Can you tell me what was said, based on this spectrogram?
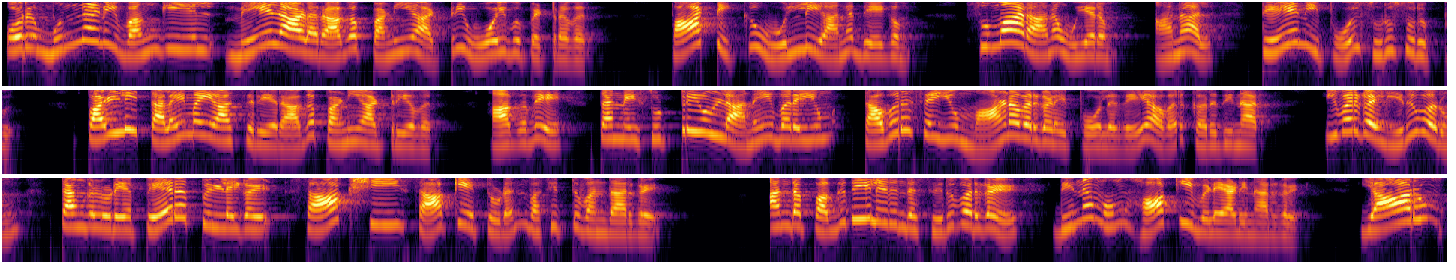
ஒரு முன்னணி வங்கியில் மேலாளராக பணியாற்றி ஓய்வு பெற்றவர். பாட்டிக்கு ஒல்லியான தேகம் சுமாரான உயரம் ஆனால் தேனி போல் சுறுசுறுப்பு. பள்ளி தலைமையாசிரியராக பணியாற்றியவர். ஆகவே தன்னை சுற்றியுள்ள அனைவரையும் தவறு செய்யும் மாணவர்களைப் போலவே அவர் கருதினார். இவர்கள் இருவரும் தங்களுடைய பேரப்பிள்ளைகள் சாக்ஷி சாக்கியத்துடன் வசித்து வந்தார்கள். அந்த பகுதியில் இருந்த சிறுவர்கள் தினமும் ஹாக்கி விளையாடினார்கள். யாரும்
